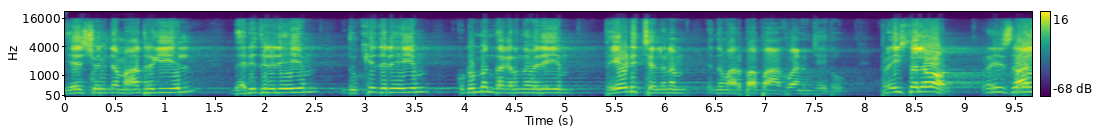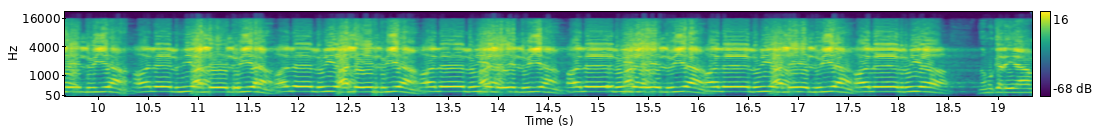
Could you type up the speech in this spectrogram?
യേശുവിന്റെ മാതൃകയിൽ ദരിദ്രരെയും ദുഃഖിതരെയും കുടുംബം തകർന്നവരെയും തേടി ചെല്ലണം എന്ന് മാർപ്പാപ്പ ആഹ്വാനം ചെയ്തു പ്രൈസ് നമുക്കറിയാം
